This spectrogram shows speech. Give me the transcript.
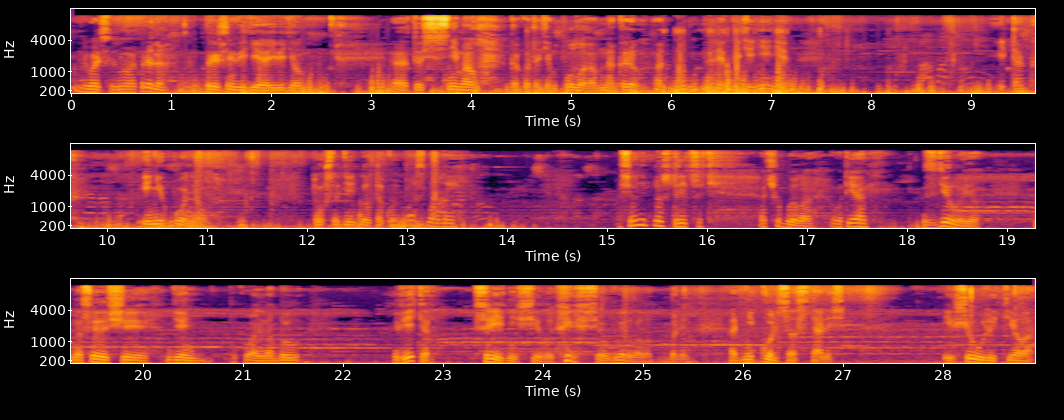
27 апреля. В прежнем видео я видел, э, то есть снимал, как вот этим пологом накрыл для притенения. И так и не понял, потому что день был такой пасмурный. А сегодня плюс 30. А что было? Вот я сделаю. На следующий день буквально был ветер средней силы. Все вырвало, блин. Одни кольца остались. И все улетело.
